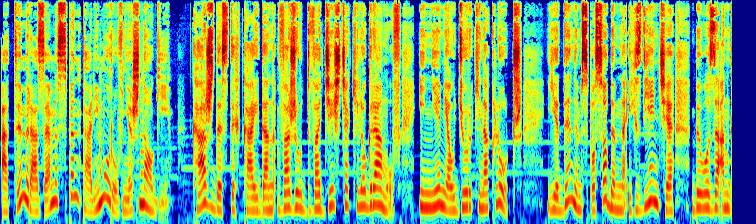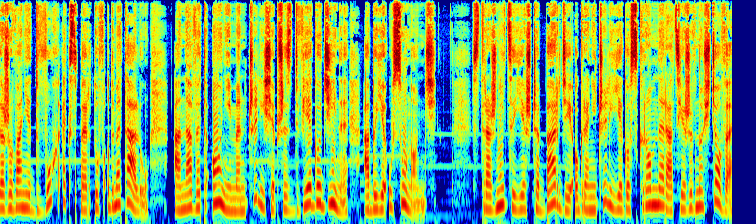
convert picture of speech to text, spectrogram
a tym razem spętali mu również nogi. Każdy z tych kajdan ważył 20 kg i nie miał dziurki na klucz. Jedynym sposobem na ich zdjęcie było zaangażowanie dwóch ekspertów od metalu, a nawet oni męczyli się przez dwie godziny, aby je usunąć. Strażnicy jeszcze bardziej ograniczyli jego skromne racje żywnościowe,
